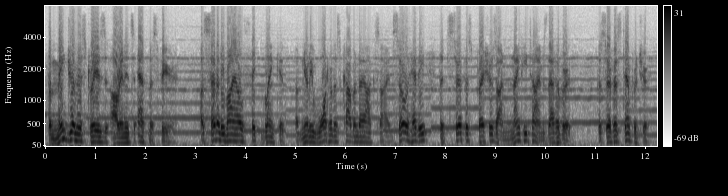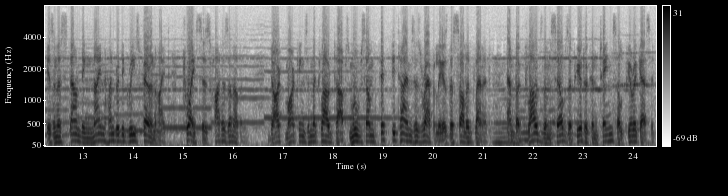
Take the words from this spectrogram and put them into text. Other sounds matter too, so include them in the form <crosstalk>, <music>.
The major mysteries are in its atmosphere, a 70 mile thick blanket of nearly waterless carbon dioxide, so heavy that surface pressures are 90 times that of Earth. The surface temperature is an astounding 900 degrees Fahrenheit, twice as hot as an oven. Dark markings in the cloud tops move some 50 times as rapidly as the solid planet, and the clouds themselves appear to contain sulfuric acid.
